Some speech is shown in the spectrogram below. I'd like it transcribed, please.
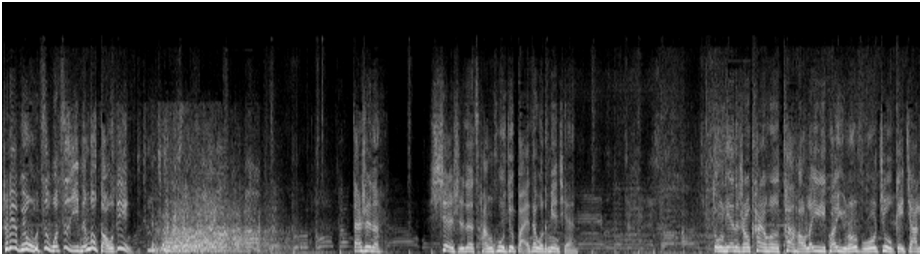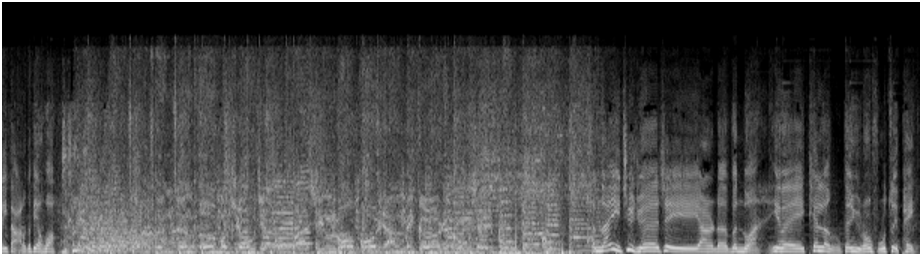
什么也不用，我自我自己能够搞定。但是呢，现实的残酷就摆在我的面前。冬天的时候看好看好了一款羽绒服，就给家里打了个电话。很难以拒绝这样的温暖，因为天冷跟羽绒服最配。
